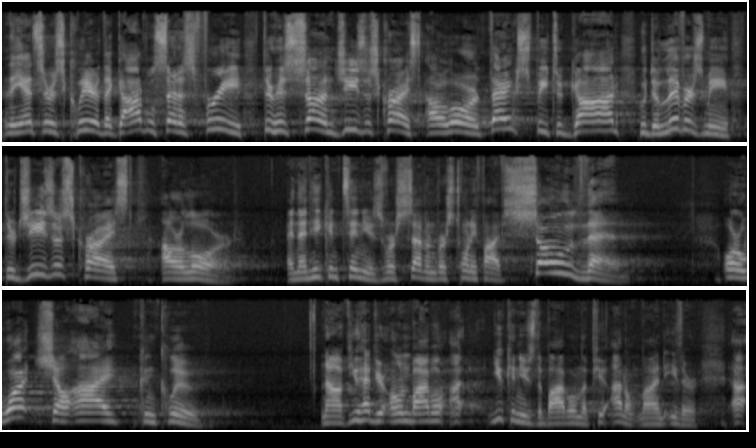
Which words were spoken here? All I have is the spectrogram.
and the answer is clear that God will set us free through his Son, Jesus Christ our Lord. Thanks be to God who delivers me through Jesus Christ our Lord. And then he continues, verse 7, verse 25. So then, or what shall I conclude? Now, if you have your own Bible, I, you can use the Bible in the pew. I don't mind either. Uh,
